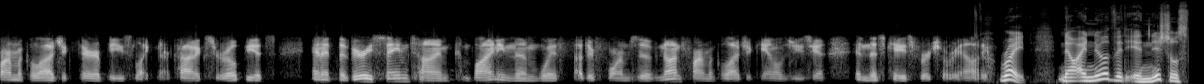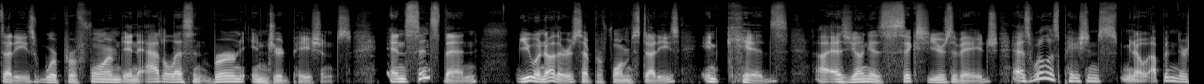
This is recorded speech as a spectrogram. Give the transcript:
pharmacologic therapies like narcotics or opiates, and at the very same time combining them with other forms of non pharmacologic analgesia, in this case, virtual reality. Right. Now, I know that initial studies were performed in adolescent burn injured patients. And since then, you and others have performed studies in kids uh, as young as six years of age, as well as patients, you know, up in their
